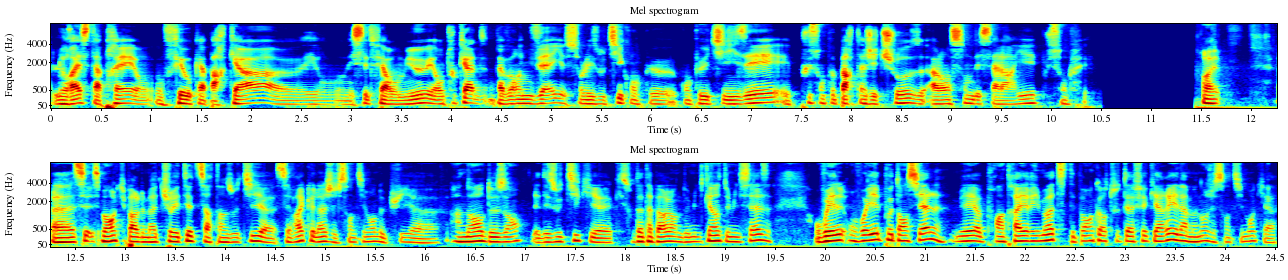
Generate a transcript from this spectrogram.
le reste, après, on, fait au cas par cas euh, et on essaie de faire au mieux. Et en tout cas, d'avoir une veille sur les outils qu'on peut, qu'on peut utiliser. Et plus on peut partager de choses à l'ensemble des salariés, plus on le fait. Ouais. Euh, c'est marrant que tu parles de maturité de certains outils. Euh, c'est vrai que là, j'ai le sentiment depuis euh, un an, deux ans, il y a des outils qui, sont peut-être apparus en 2015-2016. On voyait, on voyait le potentiel, mais pour un travail remote, c'était pas encore tout à fait carré. Et là, maintenant, j'ai le sentiment qu'il y a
